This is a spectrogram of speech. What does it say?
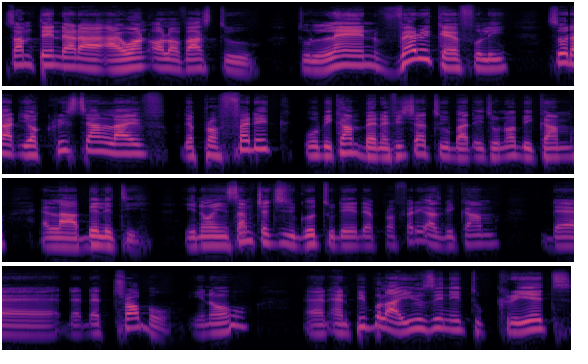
something that I, I want all of us to, to learn very carefully so that your Christian life, the prophetic will become beneficial to, but it will not become a liability. You know, in some churches you go today, the prophetic has become the, the, the trouble, you know, and, and people are using it to create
